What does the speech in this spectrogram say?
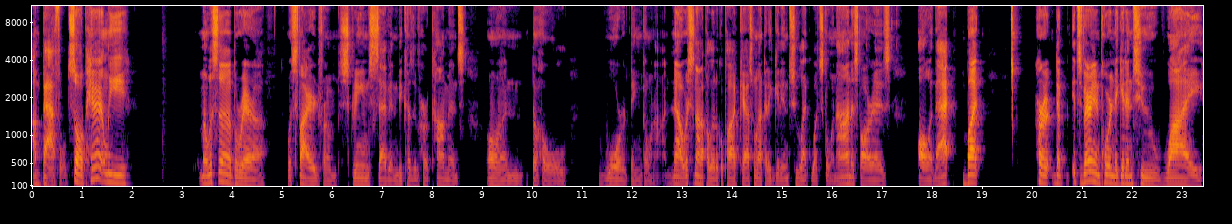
I'm baffled. So apparently Melissa Barrera was fired from Scream 7 because of her comments on the whole war thing going on. Now, this is not a political podcast. We're not going to get into like what's going on as far as all of that, but her the it's very important to get into why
